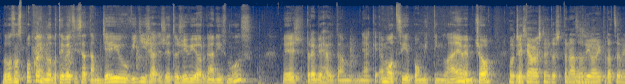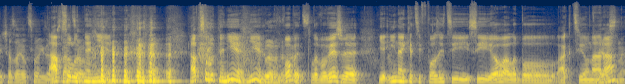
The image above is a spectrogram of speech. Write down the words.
Lebo som spokojný, lebo tie veci sa tam dejú, vidíš, že je to živý organizmus Vieš, prebiehajú tam nejaké emócie po meetingu a neviem čo. Očakávaš tento 14-hodinový pracovný čas aj od svojich zamestnancov? Absolútne nie. Absolútne nie, nie, Dobre, vôbec. Lebo vieš, že je iné, keď si v pozícii CEO alebo akcionára Jasné.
